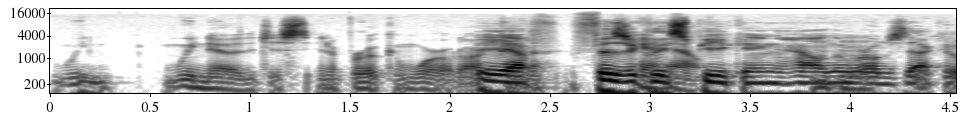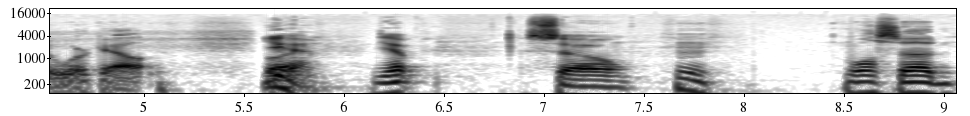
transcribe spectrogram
we we know that just in a broken world aren't Yeah. Physically speaking, how in Mhm. the world is that going to work out? Yeah. Yep. So Well said.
